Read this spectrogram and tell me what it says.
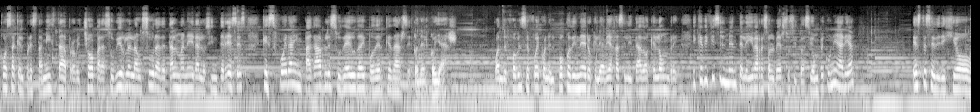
cosa que el prestamista aprovechó para subirle la usura de tal manera los intereses que fuera impagable su deuda y poder quedarse con el collar. Cuando el joven se fue con el poco dinero que le había facilitado aquel hombre y que difícilmente le iba a resolver su situación pecuniaria, este se dirigió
